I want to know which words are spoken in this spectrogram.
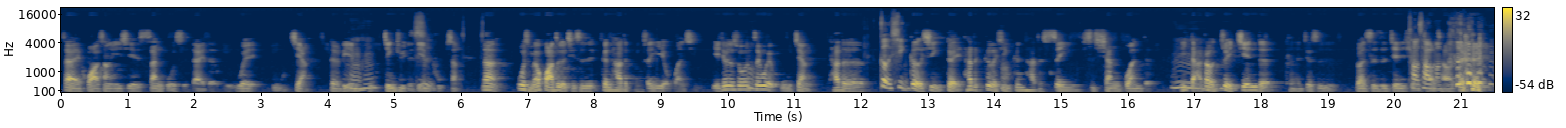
再画上一些三国时代的五位武将的脸谱嗯，京剧的是。脸谱上。那为什么要画这个？其实跟他的鼓声也有关系，也就是说嗯。这位武将他的个性。个性对他的个性嗯。跟他的声音是相关的。嗯你打到最尖的，可能就是乱世之奸雄，曹操？对。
